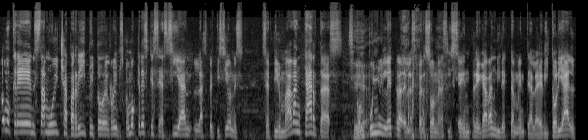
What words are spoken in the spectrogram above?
¿cómo creen? Está muy chaparrito y todo el rollo. Pues, ¿cómo crees que se hacían las peticiones? Se firmaban cartas Sí. con puño y letra de las personas y se entregaban directamente a la editorial.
